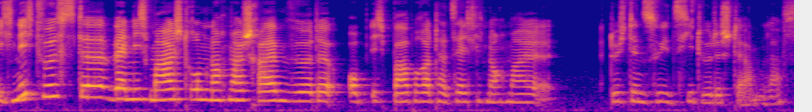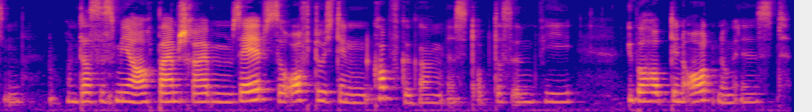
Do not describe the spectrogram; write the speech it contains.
ich nicht wüsste, wenn ich Malstrom nochmal schreiben würde, ob ich Barbara tatsächlich nochmal durch den Suizid würde sterben lassen. Und dass es mir auch beim Schreiben selbst so oft durch den Kopf gegangen ist, ob das irgendwie überhaupt in Ordnung ist.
